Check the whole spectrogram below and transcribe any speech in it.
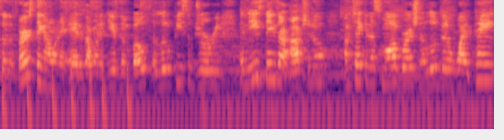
So the first thing I want to add is I want to give them both a little piece of jewelry. And these things are optional. I'm taking a small brush and a little bit of white paint.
